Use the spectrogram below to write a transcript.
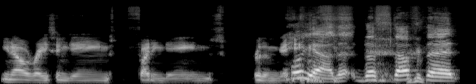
you know racing games, fighting games, rhythm games. Well, yeah, the, the stuff that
